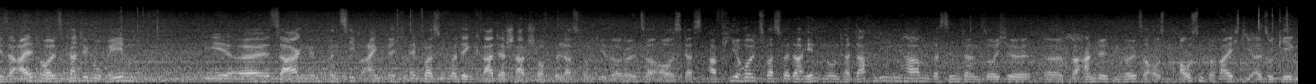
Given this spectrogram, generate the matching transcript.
Diese Altholzkategorien, die äh, sagen im Prinzip eigentlich etwas über den Grad der Schadstoffbelastung dieser Hölzer aus. Das A4-Holz, was wir da hinten unter Dach liegen haben, das sind dann solche äh, behandelten Hölzer aus dem Außenbereich, die also gegen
